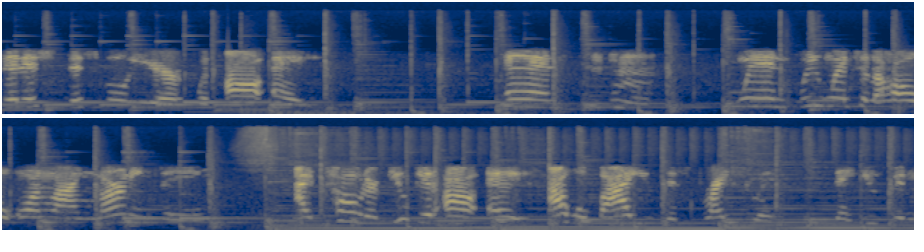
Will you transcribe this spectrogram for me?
finished this school year with all A's. And when we went to the whole online learning thing, I told her, if you get all A's, I will buy you this bracelet that you've been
